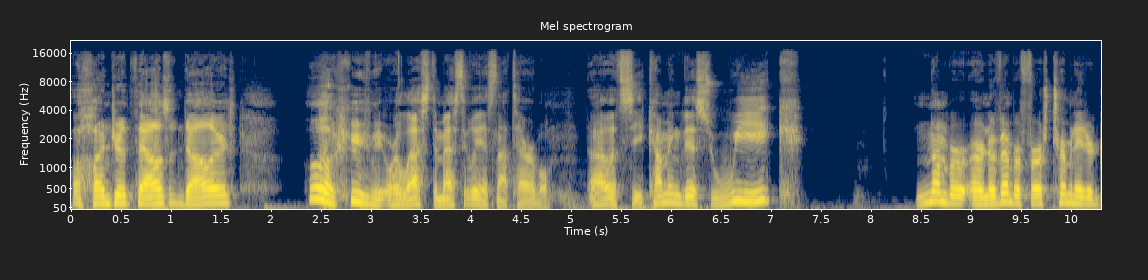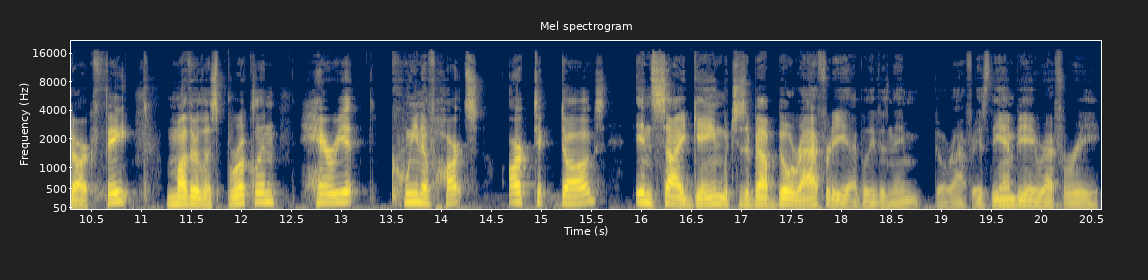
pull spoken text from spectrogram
a hundred thousand dollars, oh, excuse me, or less domestically, that's not terrible. Uh, let's see. Coming this week, number or November first, Terminator: Dark Fate, Motherless Brooklyn, Harriet, Queen of Hearts, Arctic Dogs, Inside Game, which is about Bill Rafferty, I believe his name Bill Rafferty. It's the NBA referee,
